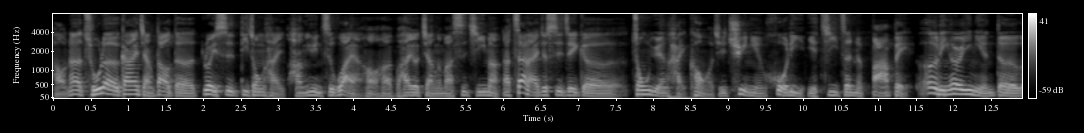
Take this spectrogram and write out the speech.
好，那除了刚才讲到的瑞士地中海航运之外啊，哈，还还有讲了马士基嘛，那再来就是这个中原海控哦，其实去年获利也激增了八倍，二零二一年的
